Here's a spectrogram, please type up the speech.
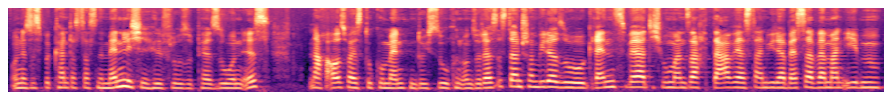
Und es ist bekannt, dass das eine männliche hilflose Person ist, nach Ausweisdokumenten durchsuchen und so. Das ist dann schon wieder so grenzwertig, wo man sagt, da wäre es dann wieder besser, wenn man eben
